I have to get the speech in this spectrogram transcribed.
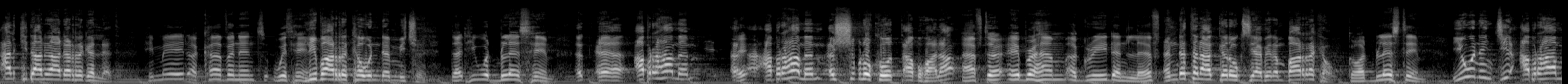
ቃል ኪዳንን አደረገለት he made a covenant with him ሊባርከው እንደሚችል that he would bless him. አብርሃምም አብርሃምም እሺ ብሎ ከወጣ በኋላ After Abraham agreed and left, እንደተናገረው እግዚአብሔርን ባረከው። God blessed him. ይሁን እንጂ አብርሃም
